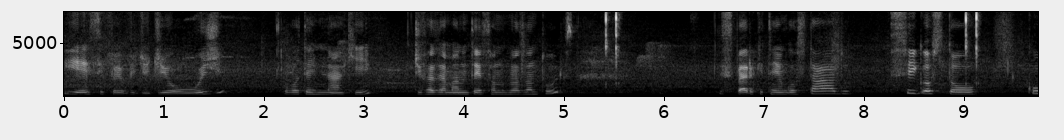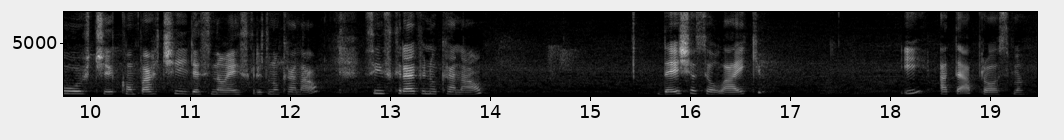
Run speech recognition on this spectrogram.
E esse foi o vídeo de hoje. Eu vou terminar aqui de fazer a manutenção dos meus antúrios. Espero que tenham gostado. Se gostou, curte, compartilha se não é inscrito no canal. Se inscreve no canal. Deixa seu like e até a próxima!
